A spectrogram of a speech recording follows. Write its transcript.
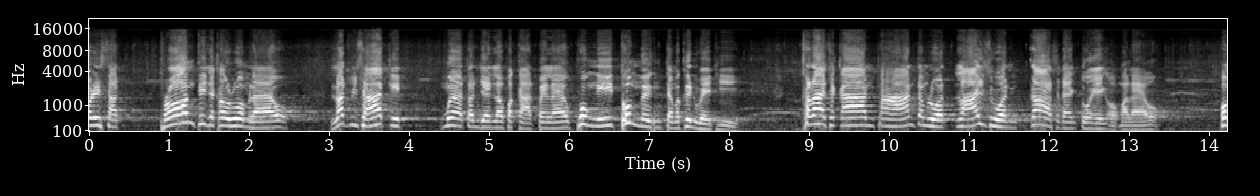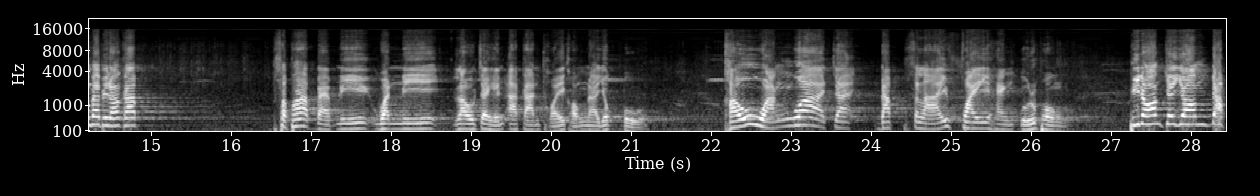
บริษัท พร้อมที่จะเข้าร่วมแล้ว รัฐวิสาหกิจเมื่อตอนเย็นเราประกาศไปแล้วพรุ่งนี้ทุ่มหนึ่งจะมาขึ้นเวทีข้าราชการทหารตำรวจหลายส่วนกล้าแสดงตัวเองออกมาแล้วพ่อแม่พี่น้องครับ สภาพแบบนี้วันนี้เราจะเห็นอาการถอยของนายกปู่ เขาหวังว่าจะ ดับสลายไฟแห่งอุรุพงศ์พี่น้องจะยอมดับ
